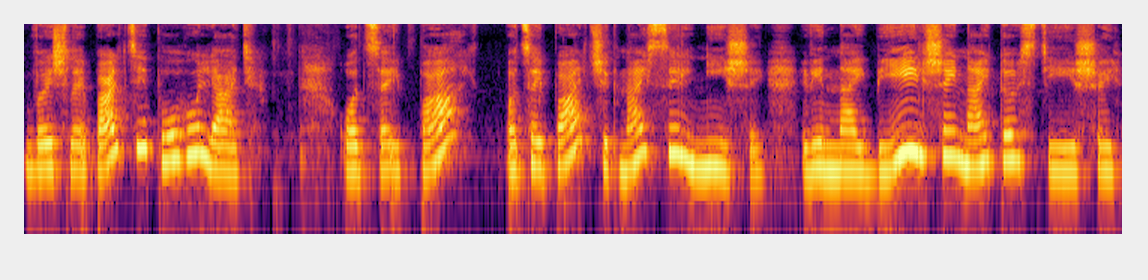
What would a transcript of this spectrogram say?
Вийшли пальці погулять. Оцей, па... Оцей пальчик найсильніший, він найбільший, найтовстіший.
